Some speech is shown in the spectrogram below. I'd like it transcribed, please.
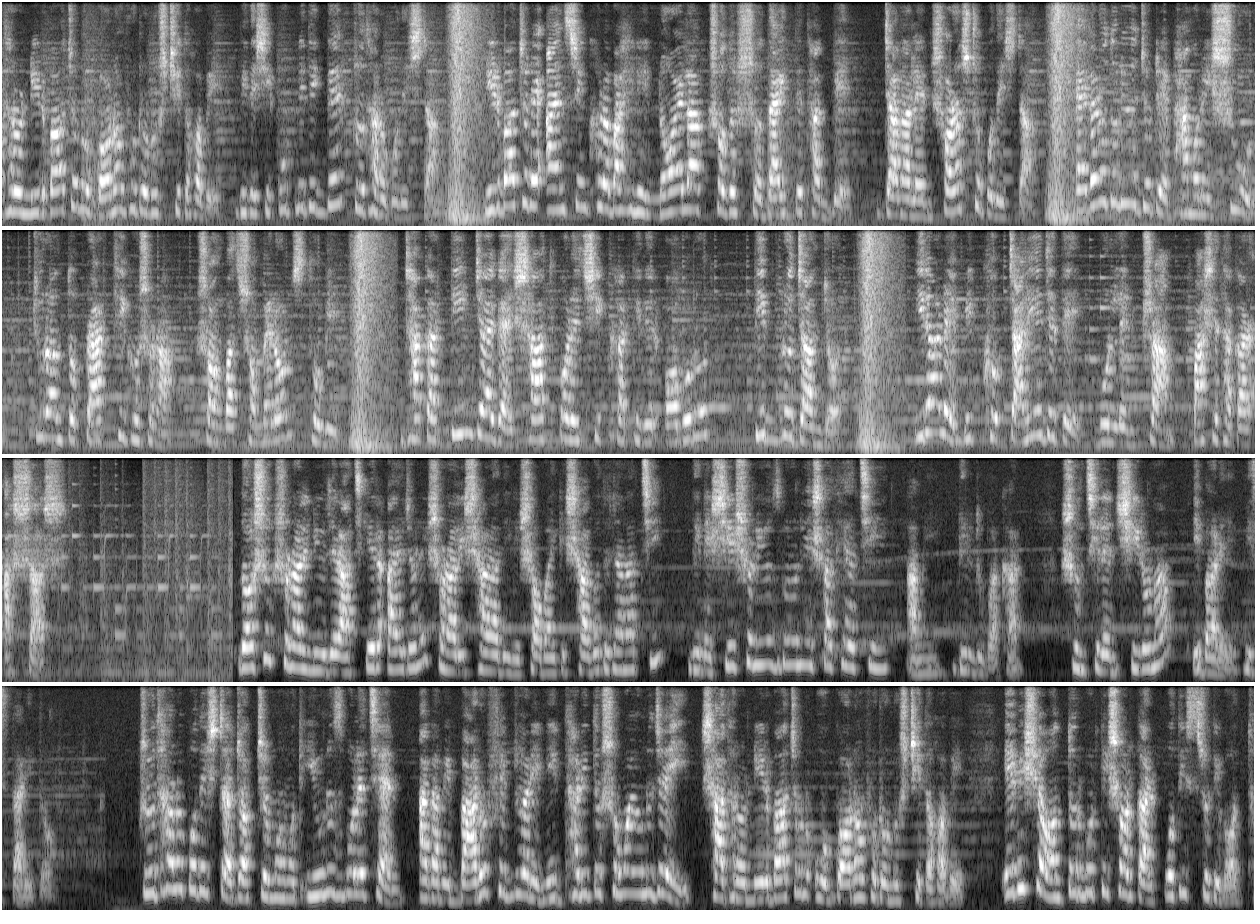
সাধারণ নির্বাচন ও গণভোট অনুষ্ঠিত হবে। বিদেশি কূটনীতিকদের প্রধান উপদেষ্টা। নির্বাচনে আইন শৃঙ্খলা বাহিনীর নয় লাখ সদস্য দায়িত্বে থাকবে, জানালেন স্বরাষ্ট্র উপদেষ্টা। এগারো দলীয় জোটে ভাঙনের সুর, চূড়ান্ত প্রার্থী ঘোষণা, সংবাদ সম্মেলন স্থগিত। ঢাকার তিন জায়গায় সাত কলেজ শিক্ষার্থীদের অবরোধ, তীব্র যানজট। ইরানে বিক্ষোভ চালিয়ে যেতে বললেন ট্রাম্প, পাশে থাকার আশ্বাস। দর্শক সোনালী নিউজের আজকের আয়োজনে সোনালী সারাদিনে সবাইকে স্বাগত জানাচ্ছি। দিনের শীর্ষ নিউজগুলো নিয়ে সাথে আছি আমি দিলরুবা খান। শুনছিলেন শিরোনাম, এবারে বিস্তারিত। প্রধান উপদেষ্টা ডক্টর মোহাম্মদ ইউনুস বলেছেন, আগামী বারো ফেব্রুয়ারি নির্ধারিত সময় অনুযায়ী সাধারণ নির্বাচন ও গণভোট অনুষ্ঠিত হবে। এ বিষয়ে অন্তর্বর্তী সরকার প্রতিশ্রুতিবদ্ধ।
